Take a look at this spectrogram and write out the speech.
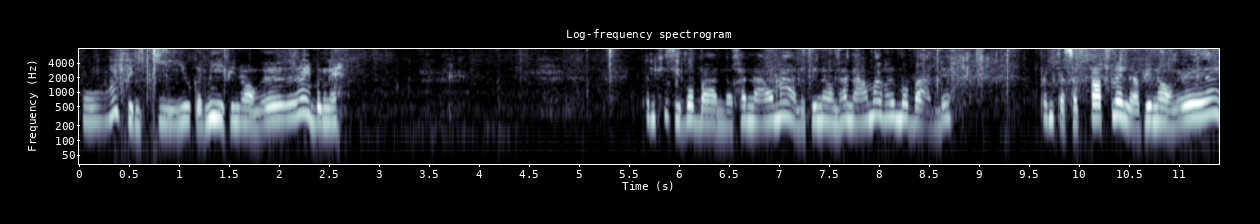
โอ้ยเป็นจีอยู่กับมีพี่น้องเอ้ยเบิ่งเนี่ย เพิ่นคือสีบานดอกข้าหนาวมากเลยพี่น้องถ้าหนาวมากเพิ่นบานเด้เพิ่นก็สต็อปเลยแหละพี่น้องเอ้ย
